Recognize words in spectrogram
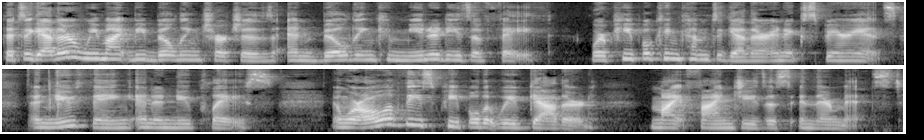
That together we might be building churches and building communities of faith where people can come together and experience a new thing in a new place, and where all of these people that we've gathered might find Jesus in their midst.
